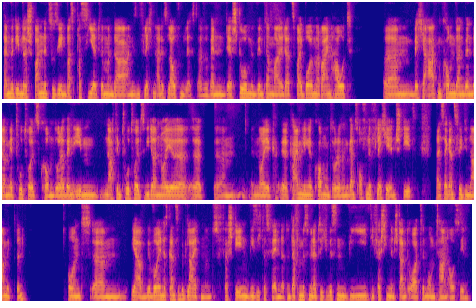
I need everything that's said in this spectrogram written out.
dann wird eben das Spannende zu sehen, was passiert, wenn man da an diesen Flächen alles laufen lässt. Also wenn der Sturm im Winter mal da zwei Bäume reinhaut, ähm, welche Arten kommen dann, wenn da mehr Totholz kommt oder wenn eben nach dem Totholz wieder neue, äh, ähm, neue äh, Keimlinge kommen und oder eine ganz offene Fläche entsteht. Da ist ja ganz viel Dynamik drin. Und ähm, ja, wir wollen das Ganze begleiten und verstehen, wie sich das verändert. Und dafür müssen wir natürlich wissen, wie die verschiedenen Standorte momentan aussehen.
